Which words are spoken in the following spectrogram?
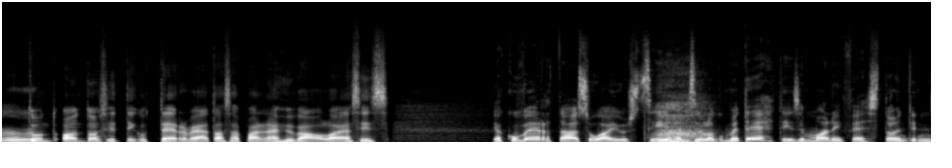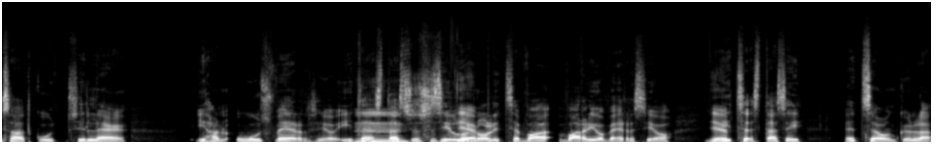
mm. tunt, on tosi niinku terve ja tasapainoinen ja hyvä olo ja siis ja kun vertaa sua just siihen, silloin kun me tehtiin se manifestointi, niin sä oot silleen ihan uusi versio itsestäsi, mm. jossa silloin Jep. olit se va- varjoversio Jep. itsestäsi. Että se on kyllä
